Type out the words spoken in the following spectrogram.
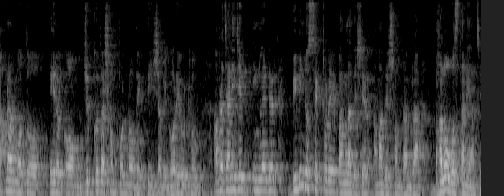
আপনার মতো এরকম যোগ্যতা সম্পন্ন ব্যক্তি হিসাবে গড়ে উঠুক। আমরা জানি যে ইংল্যান্ডের বিভিন্ন সেক্টরে বাংলাদেশের আমাদের সন্তানরা ভালো অবস্থানে আছে।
